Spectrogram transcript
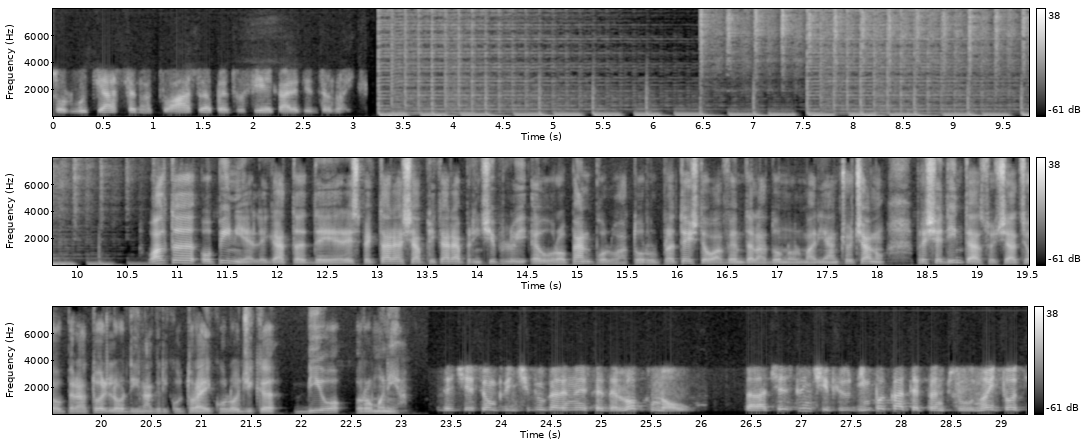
soluția sănătoasă pentru fiecare dintre noi. O altă opinie legată de respectarea și aplicarea principiului european poluatorul plătește o avem de la domnul Marian Cioceanu, președinte Asociației Operatorilor din Agricultura Ecologică Bio România. Deci este un principiu care nu este deloc nou, dar acest principiu, din păcate pentru noi toți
